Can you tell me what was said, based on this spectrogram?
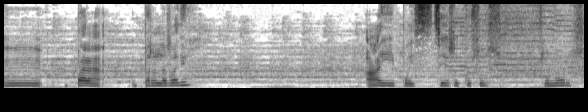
Mm, para, para la radio hay pues seis recursos sonoros,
